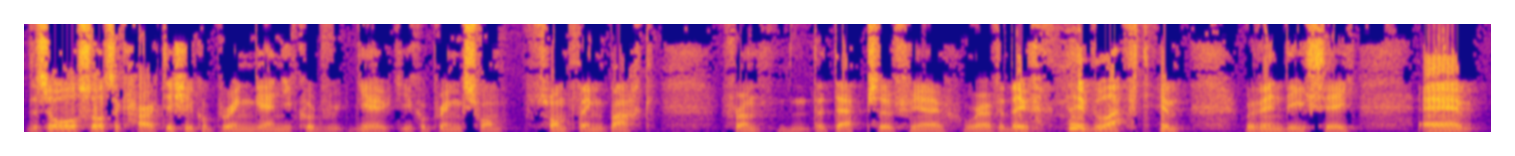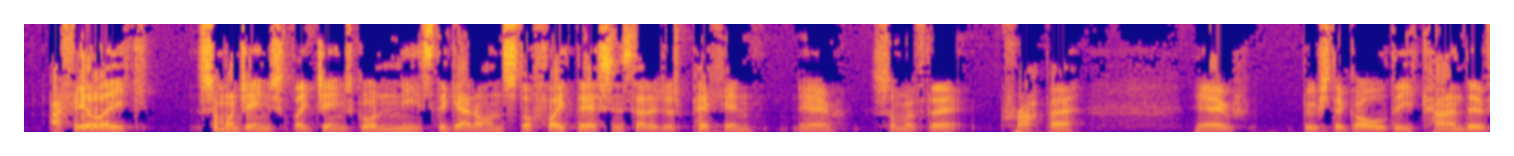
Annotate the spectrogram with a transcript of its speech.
there's all sorts of characters you could bring in. You could you know, you could bring Swamp Swamp Thing back from the depths of you know wherever they've they've left him within DC. Um, I feel like someone James like James Gordon needs to get on stuff like this instead of just picking you know some of the crapper you know Booster Goldie kind of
